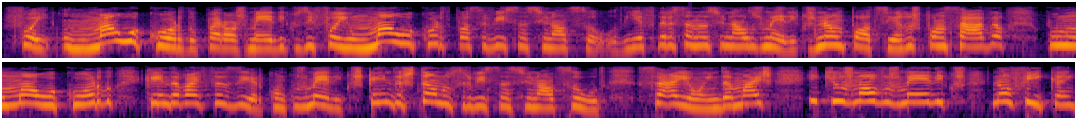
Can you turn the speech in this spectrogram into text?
foi um mau acordo para os médicos e foi um mau acordo para o Serviço Nacional de Saúde. E a Federação Nacional Nacional Médicos não pode ser responsável por um mau acordo que ainda vai fazer com que os médicos que ainda estão no Serviço Nacional de Saúde saiam ainda mais e que os novos médicos não fiquem.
